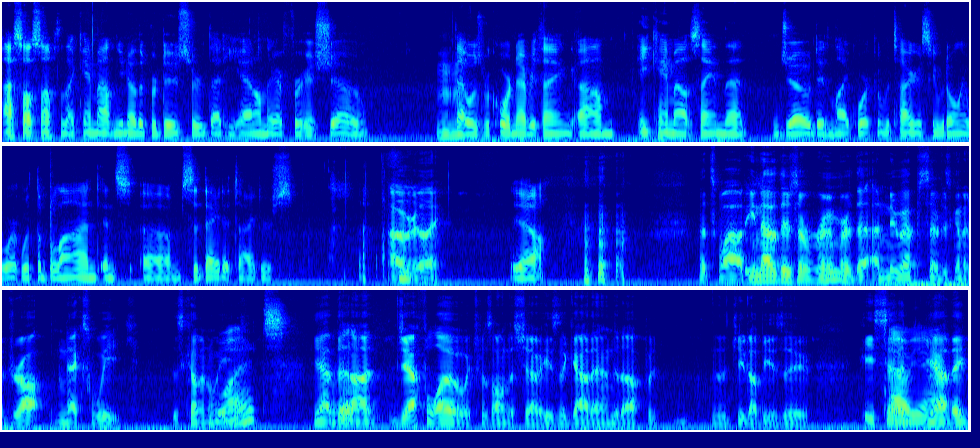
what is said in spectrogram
I saw something that came out. You know, the producer that he had on there for his show Mhm. that was recording everything. Um, he came out saying that Joe didn't like working with tigers. He would only work with the blind and um, sedated tigers. Oh, really? Yeah. That's wild. You know, there's a rumor that a new episode is going to drop next week, this coming week. What? Yeah, the, Really? uh, Jeff Lowe, which was on the show, he's the guy that ended up with the GW Zoo. He said, Oh, yeah. yeah. they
